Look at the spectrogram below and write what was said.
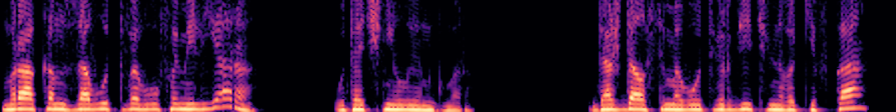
«Мраком зовут твоего фамильяра?» — уточнил Ингмар дождался моего утвердительного кивка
